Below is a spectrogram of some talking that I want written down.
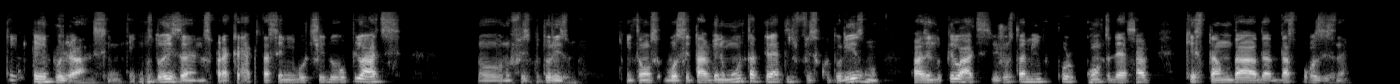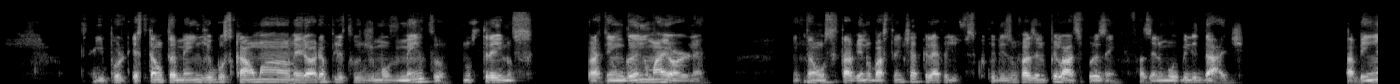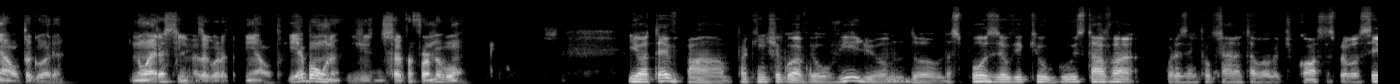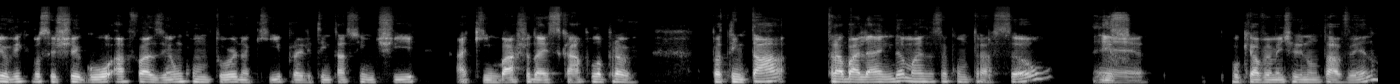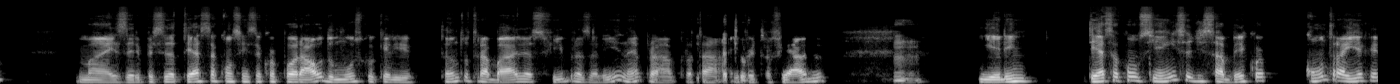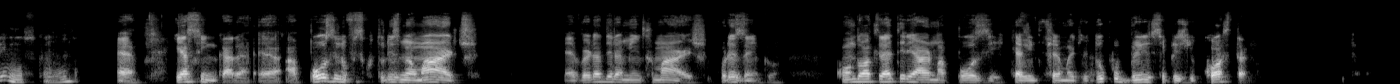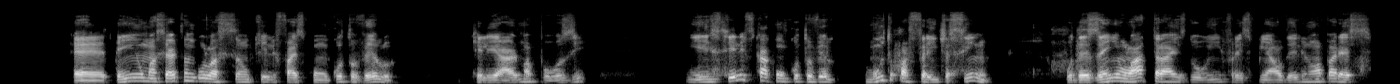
tem tempo já, assim, tem uns dois anos para cá que está sendo embutido o Pilates no, no fisiculturismo. Então você está vendo muito atleta de fisiculturismo fazendo Pilates, justamente por conta dessa questão da, da, das poses, né? E por questão também de buscar uma melhor amplitude de movimento nos treinos, para ter um ganho maior, né? Então você está vendo bastante atleta de fisiculturismo fazendo Pilates, por exemplo, fazendo mobilidade. Tá bem alto agora. Não era assim, mas agora tá bem alta. E é bom, né? De, de certa forma é bom. E eu até, ah, para quem chegou a ver o vídeo do, das poses, eu vi que o Gu estava, por exemplo, o cara estava de costas para você, eu vi que você chegou a fazer um contorno aqui para ele tentar sentir aqui embaixo da escápula para tentar trabalhar ainda mais essa contração, é, o que obviamente ele não está vendo, mas ele precisa ter essa consciência corporal do músculo que ele tanto trabalha as fibras ali, né, para estar tá hipertrofiado. Uhum. E ele ter essa consciência de saber contrair aquele músculo, né? É. E assim, cara, é, a pose no fisiculturismo é uma arte. É verdadeiramente uma arte. Por exemplo, quando o atleta ele arma a pose que a gente chama de duplo bíceps de costa, é, tem uma certa angulação que ele faz com o cotovelo, que ele arma a pose, e se ele ficar com o cotovelo muito para frente assim, o desenho lá atrás do infraespinhal dele não aparece.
